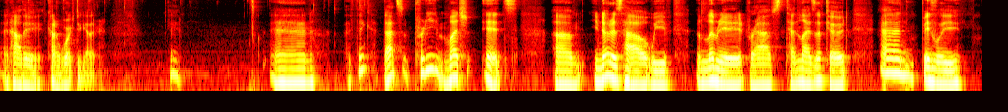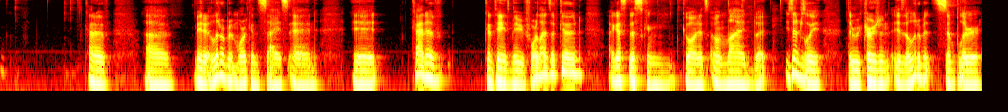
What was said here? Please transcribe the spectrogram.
and how they kind of work together. Okay. And I think that's pretty much it. Um, you notice how we've eliminated perhaps 10 lines of code and basically kind of uh, made it a little bit more concise and it kind of contains maybe four lines of code. I guess this can go on its own line, but essentially the recursion is a little bit simpler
